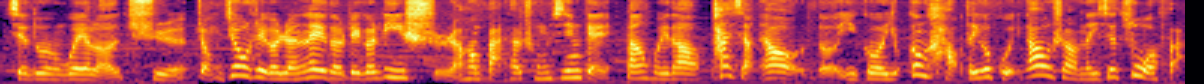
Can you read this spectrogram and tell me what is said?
谢顿为了去拯救这个人类的这个历史，然后把它重新给搬回到他想要的一个有更好的一个轨道上的一些做法，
